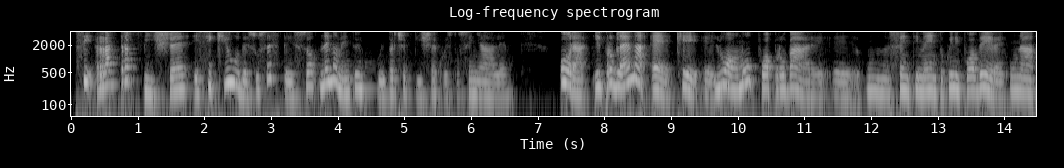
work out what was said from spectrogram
si rattrappisce e si chiude su se stesso nel momento in cui percepisce questo segnale. Ora, il problema è che eh, l'uomo può provare eh, un sentimento, quindi può avere una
